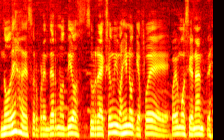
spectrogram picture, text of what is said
no deja de sorprendernos Dios. Su reacción me imagino que fue, fue emocionante.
